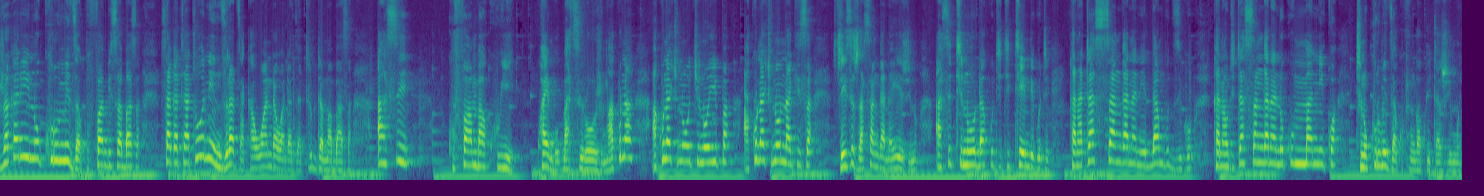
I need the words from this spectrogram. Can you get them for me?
Zvakare inokurumidza kufambisa basa. Saka tatoone nzira dzakawanda wanda dzatiri kuita mabasa. Asi kufamba kuye kwaimbobatsirawo zvimwe. Hakuna hakuna chinoipa chino hakuna chinonakisa. Zvese zvasangana iye zvino. Asi tinoda kuti titende kuti kana tasangana nedambudziko kana kuti tasangana nekumanikwa tinokurumidza kufunga kuita zvimwe.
